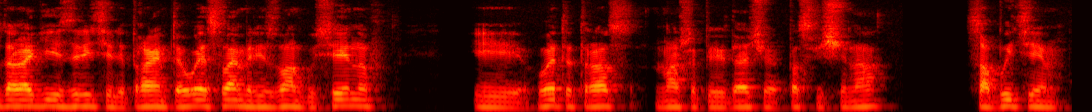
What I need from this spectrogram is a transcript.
дорогие зрители Prime ТВ, с вами Резван Гусейнов. И в этот раз наша передача посвящена событиям,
